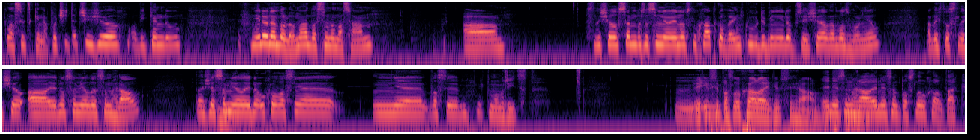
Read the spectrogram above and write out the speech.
klasicky na počítači, že jo, o víkendu. Nikdo nebyl doma, byl jsem doma sám. A slyšel jsem, že jsem měl jedno sluchátko venku, kdyby někdo přišel nebo zvonil, abych to slyšel. A jedno jsem měl, jsem hrál. Takže jsem hmm. měl jedno ucho vlastně, mě vlastně, jak to mám říct, Mm. Jedním si poslouchal a jedním si hrál. Jedním jsem hrál, jedním jsem poslouchal, tak.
